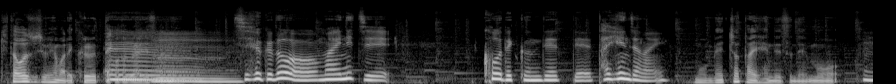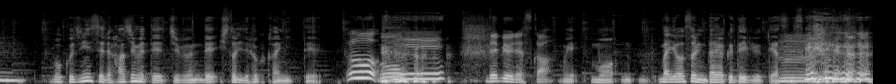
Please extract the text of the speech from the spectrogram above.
北大路周辺まで来るってことぐらいですかうね。ん。私服どう毎日コーデ組んでって大変じゃない？もうめっちゃ大変ですね。もうん。う僕人生で初めて自分で一人で服買いに行って。お えー、デビューですか？もうまあ、要するに大学デビューってやつですかね、やっ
